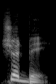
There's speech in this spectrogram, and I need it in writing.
should be.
